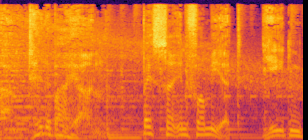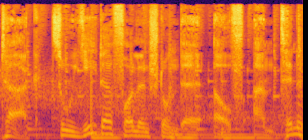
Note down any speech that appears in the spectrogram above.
Antenne Bayern. Besser informiert. Jeden Tag. Zu jeder vollen Stunde auf Antenne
